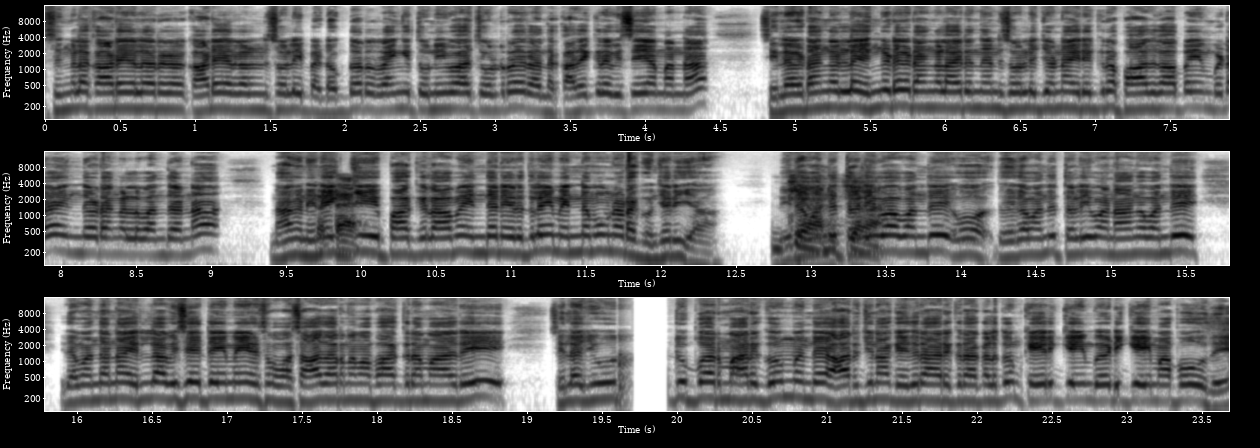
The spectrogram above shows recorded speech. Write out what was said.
சிங்கள காடையர்கள் காடையர்கள்னு சொல்லி இப்ப டாக்டர் இறங்கி துணிவா சொல்றாரு. அந்த கதைக்கிற விஷயம்னா சில இடங்கள்ல எங்கட இடங்களா இருந்தேன்னு சொல்லி சொன்னா இருக்கிற பாதுகாப்பையும் விட இந்த இடங்கள்ல வந்தோன்னா நாங்க நினைச்சு பார்க்கலாம இந்த நேரத்துலயும் என்னமும் நடக்கும் சரியா? இதை வந்து. தெளிவா வந்து ஓ இதை வந்து தெளிவா நாங்க வந்து இதை வந்தோன்னா எல்லா விஷயத்தையுமே சாதாரணமா பாக்குற மாதிரி சில யூடியூபர்மாருக்கும் இந்த அர்ஜுனாக்கு எதிராக இருக்கிறார்களுக்கும் கேளிக்கையும் வேடிக்கையுமா போகுது.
